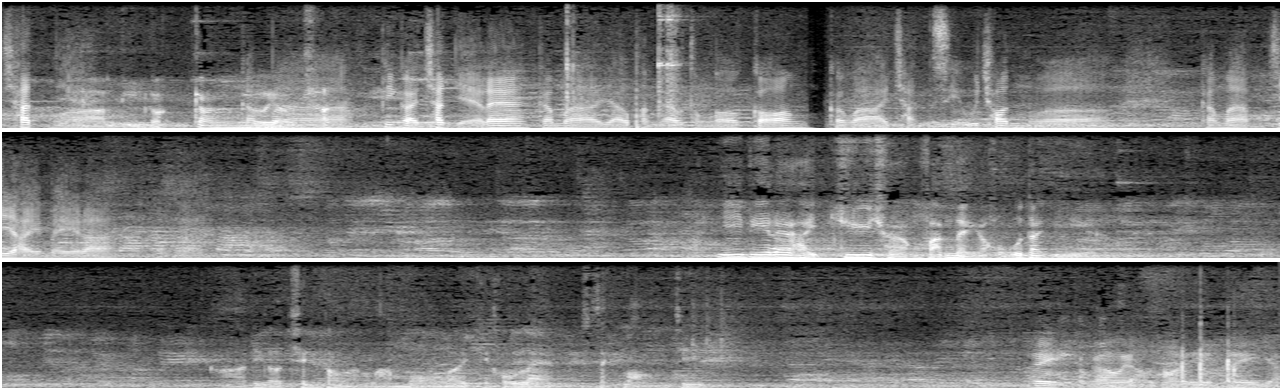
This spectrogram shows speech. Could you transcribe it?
七爺。哇！連個羹都有七邊個係七爺咧？咁啊，有朋友同我講，佢話係陳小春喎。咁啊，唔知係未啦。啊呢啲咧係豬腸粉嚟嘅，好得意嘅。啊！呢、個清湯牛腩望落去好靚，食落唔知。誒，仲有油菜添，哎呀！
